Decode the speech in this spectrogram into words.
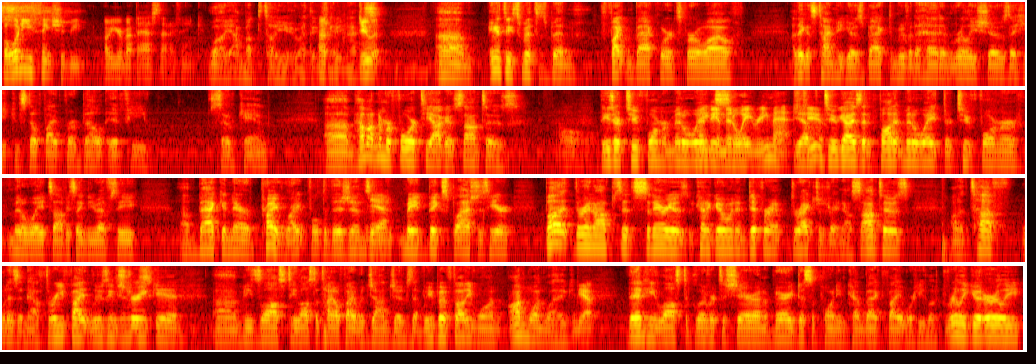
But what do you think should be Oh, you're about to ask that, I think. Well, yeah, I'm about to tell you who I think should be next. do it. Um, Anthony Smith has been fighting backwards for a while. I think it's time he goes back to moving ahead and really shows that he can still fight for a belt if he so can. Um, how about number four, Thiago Santos? Oh. These are two former middleweights. That'd be a middleweight rematch, Yep, too. two guys that have fought at middleweight. They're two former middleweights, obviously in the UFC. Uh, back in their probably rightful divisions Yeah. and made big splashes here. But they're in opposite scenarios, kind of going in different directions right now. Santos on a tough, what is it now, three fight losing streak. Um, he's lost. He lost a title fight with John Jones that we both thought he won on one leg. Yep. Then he lost to Glover Teixeira in a very disappointing comeback fight where he looked really good early,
